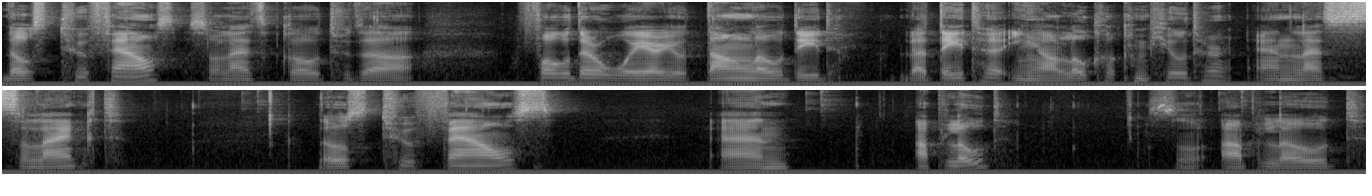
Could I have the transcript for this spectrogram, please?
those two files. So let's go to the folder where you downloaded the data in your local computer and let's select those two files and upload. So upload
